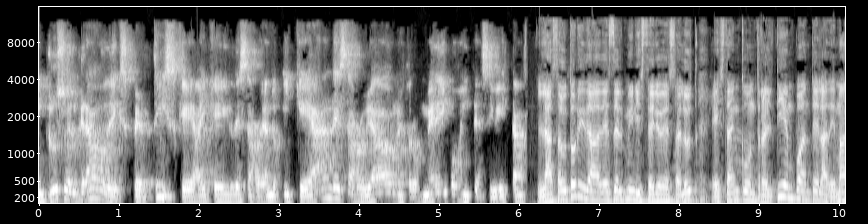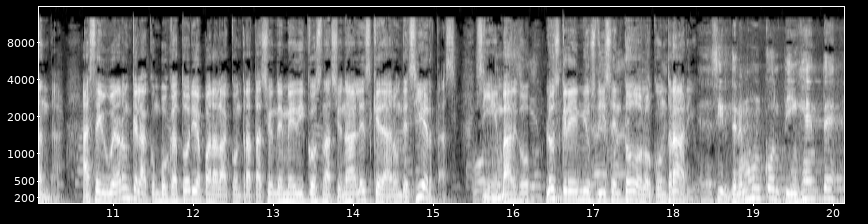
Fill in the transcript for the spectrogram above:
incluso el grado de expertise que hay que ir desarrollando y que han desarrollado nuestros médicos intensivistas. Las autoridades del Ministerio de Salud están contra el tiempo ante la demanda. Aseguraron que la convocatoria para la contratación de médicos nacionales quedaron desiertas. Sin embargo, los gremios dicen todo lo contrario. Es decir, tenemos un contingente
